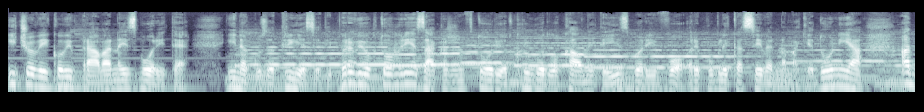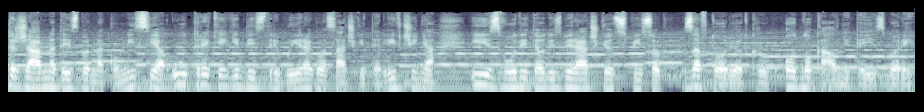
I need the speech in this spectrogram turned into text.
и човекови права на изборите. Инаку за 31 октомври е закажен вториот круг од локалните избори во Република Северна Македонија, а Државната изборна комисија утре ќе ги дистрибуира гласачките ливчиња и изводите од избирачкиот список за вториот круг од локалните локалните избори.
